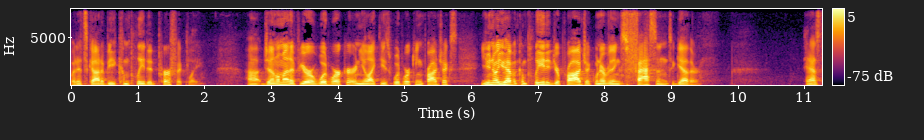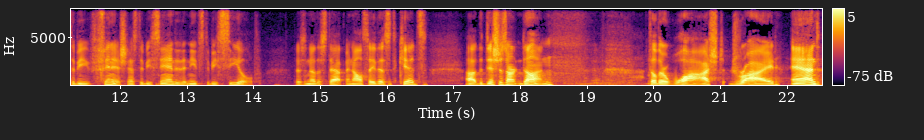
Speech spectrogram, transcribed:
But it's got to be completed perfectly. Uh, gentlemen, if you're a woodworker and you like these woodworking projects, you know you haven't completed your project when everything's fastened together. It has to be finished, it has to be sanded, it needs to be sealed. There's another step. And I'll say this to kids uh, the dishes aren't done they're washed, dried, and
